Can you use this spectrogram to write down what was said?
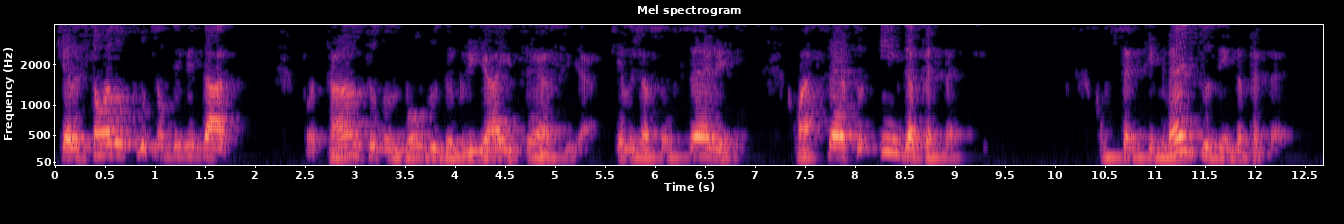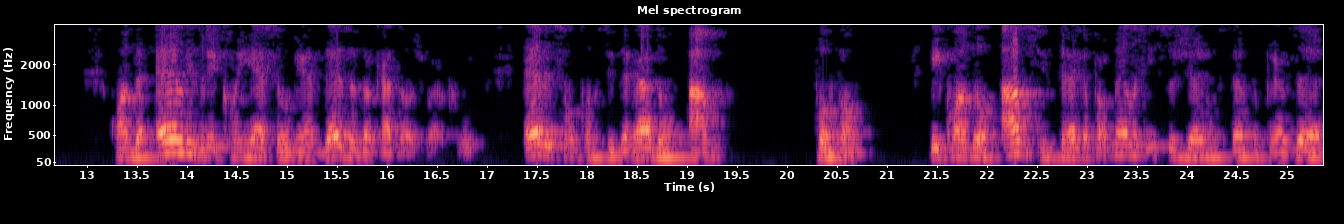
que eles são elocutos, são divindade. Portanto, nos mundos de Briá e Tzeasia, que eles já são seres com uma certa independência, com sentimentos de independência. Quando eles reconhecem a grandeza do Kadosh Baruch eles são considerados um Am, povão. E quando Am se entrega para Melech, isso gera um certo prazer,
